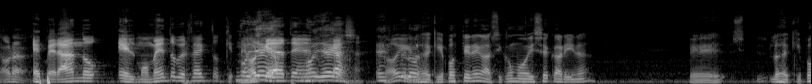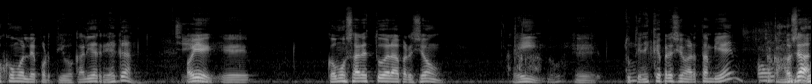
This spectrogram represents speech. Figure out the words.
Ahora, esperando el momento perfecto, que No mejor llega, quédate no en llega. casa. No, y los equipos tienen, así como dice Karina, eh, los equipos como el Deportivo Cali arriesgan. Sí. Oye, eh, ¿cómo sales tú de la presión? Ey, eh, tú tienes que presionar también. O sea,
